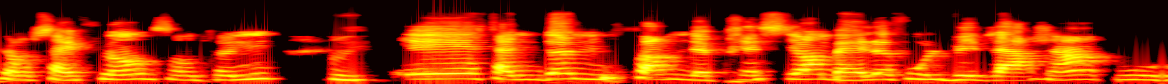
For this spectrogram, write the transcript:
puis on s'influence entre nous. Et ça nous donne une forme de pression. Ben là, il faut lever de l'argent pour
